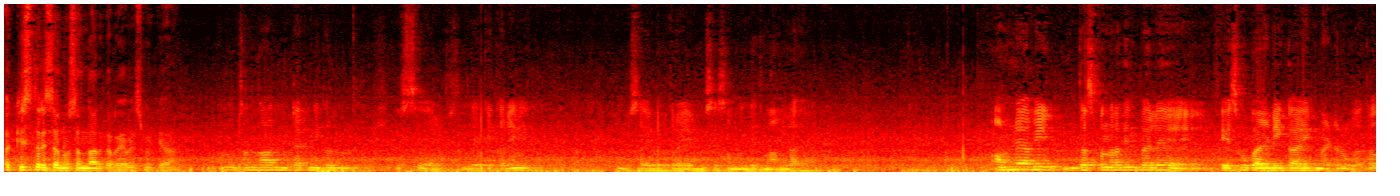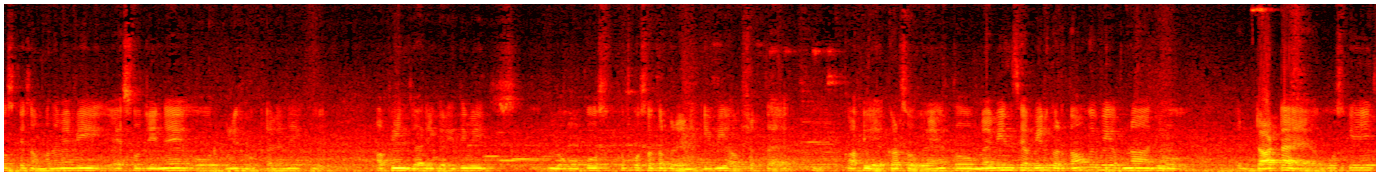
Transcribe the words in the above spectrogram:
है। किस तरह से अनुसंधान कर रहे हैं इसमें क्या? अनुसंधान टेक्निकल इससे लेके करेंगे। साइबर क्राइम से संबंधित मामला है। हमने अभी 10-15 दिन पहले फेसबुक आईडी का एक मैटर हुआ था। उसके संबंध में भी एसओजी ने और पुलिस मुख्यालय ने एक अपील जारी करी थी भाई लोगों को खुद को सतर्क रहने की भी आवश्यकता है। काफ़ी हैकर्स हो गए हैं। तो मैं भी इनसे अपील करता हूँ कि भाई अपना जो डाटा है, उसकी एक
